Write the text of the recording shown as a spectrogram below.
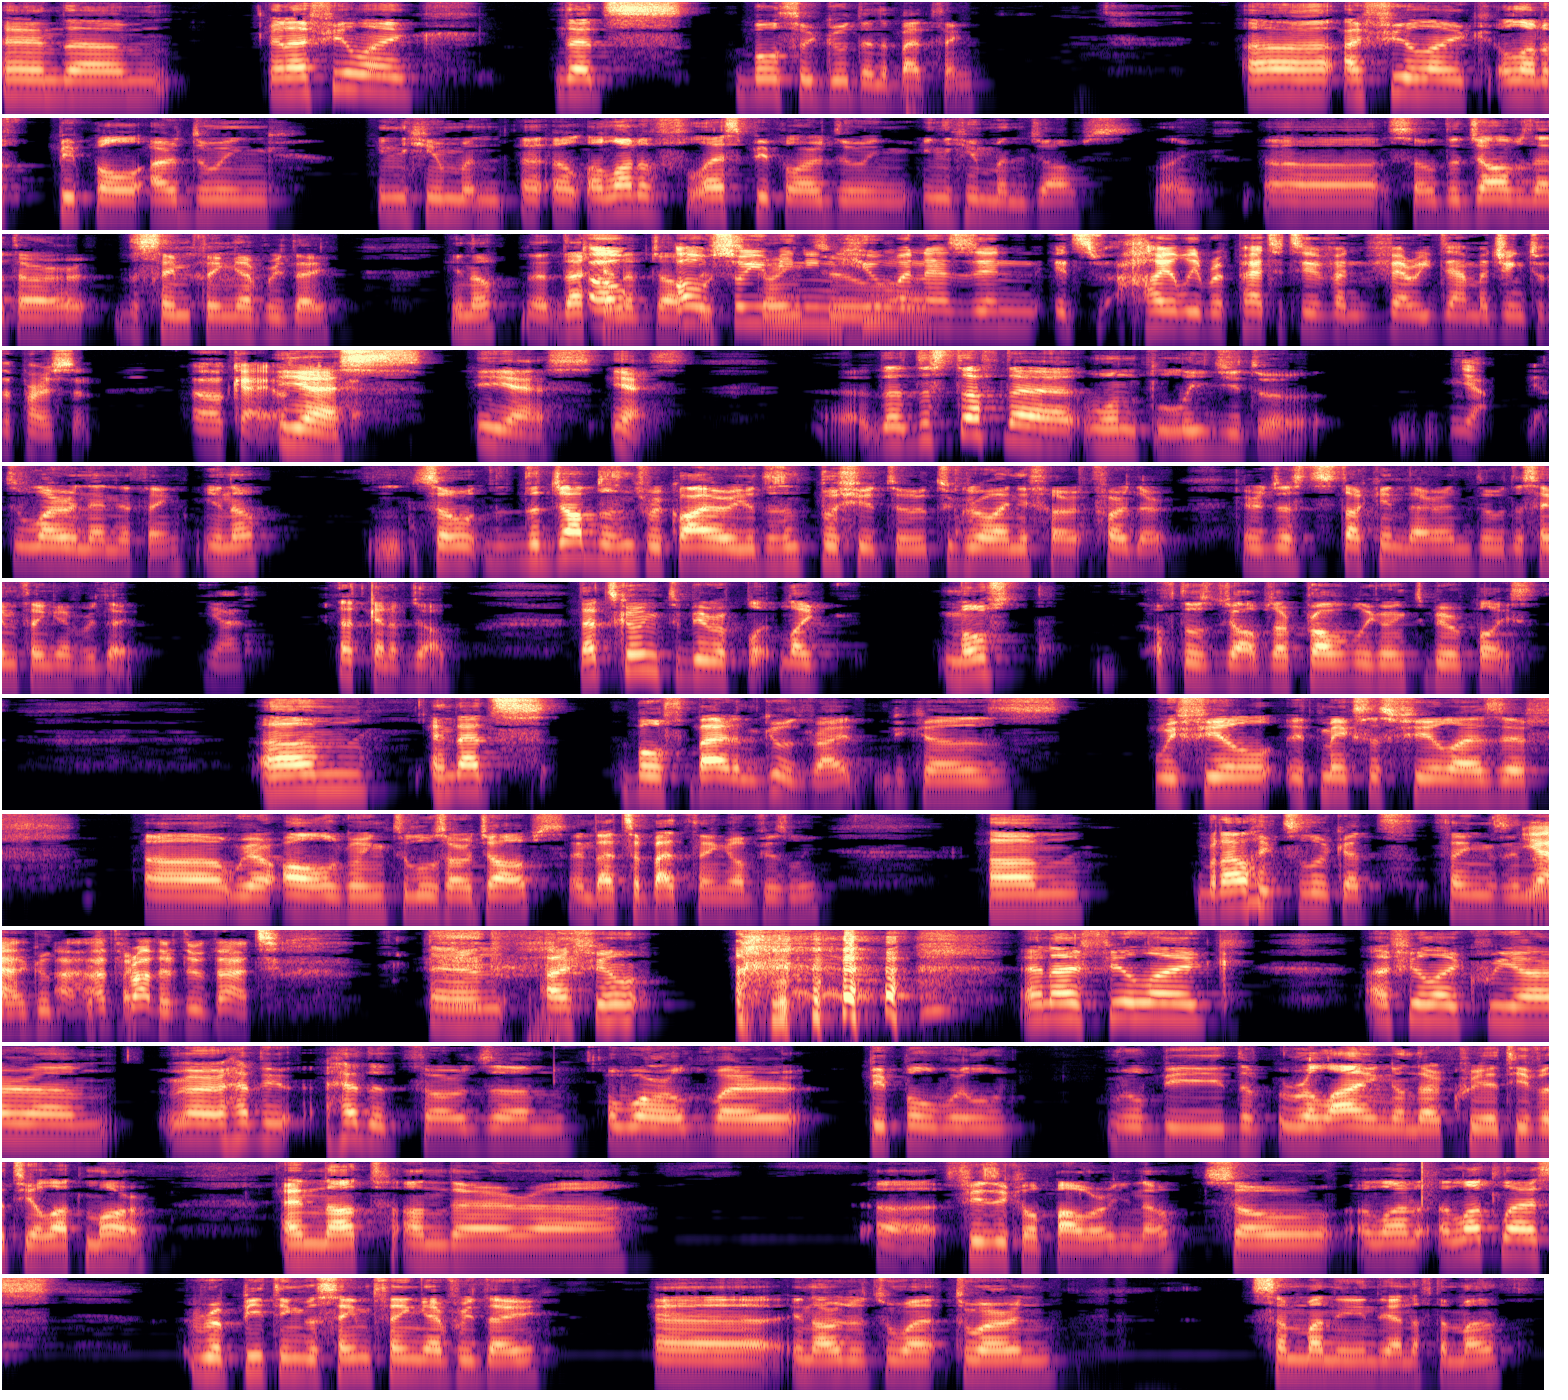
and um, and I feel like that's both a good and a bad thing. Uh, I feel like a lot of people are doing inhuman. A, a lot of less people are doing inhuman jobs, like uh, so the jobs that are the same thing every day. You know that, that kind Oh, of job. oh, so you mean to, inhuman uh, as in it's highly repetitive and very damaging to the person? Okay. okay, yes, yes, yes. Uh, the the stuff that won't lead you to. Yeah. Yeah. to learn anything, you know. So the job doesn't require you, doesn't push you to to grow any fur- further. You're just stuck in there and do the same thing every day. Yeah. That kind of job. That's going to be repl- like most of those jobs are probably going to be replaced. Um, and that's both bad and good, right? Because we feel it makes us feel as if uh, we are all going to lose our jobs, and that's a bad thing, obviously. Um, but I like to look at things in Yeah. a good I- I'd rather do that. and I feel and I feel like I feel like we are um, we are headed headed towards um, a world where people will will be the, relying on their creativity a lot more and not on their uh, uh, physical power you know? So a lot a lot less repeating the same thing every day uh, in order to uh, to earn some money in the end of the month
